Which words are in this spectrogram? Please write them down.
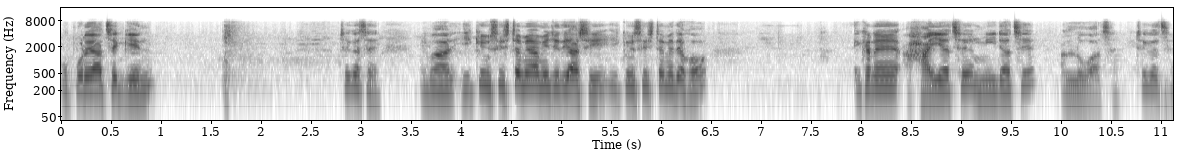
উপরে আছে গেন। ঠিক আছে? এবার ইকিউ সিস্টেমে আমি যদি আসি ইকিউ সিস্টেমে দেখো, এখানে হাই আছে মিড আছে, আর লো আছে। ঠিক আছে?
